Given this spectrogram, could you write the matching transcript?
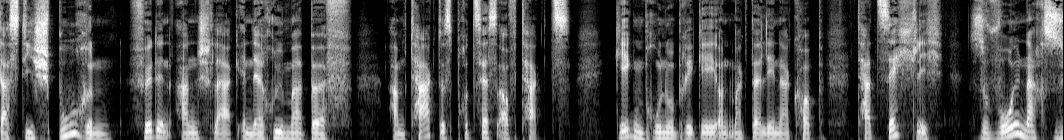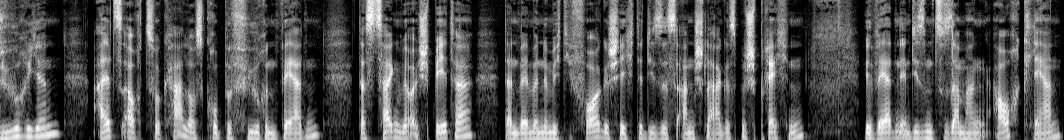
dass die Spuren für den Anschlag in der Rümer Böff am Tag des Prozessauftakts gegen Bruno Breguet und Magdalena Kopp tatsächlich sowohl nach Syrien als auch zur Carlos-Gruppe führen werden. Das zeigen wir euch später, dann werden wir nämlich die Vorgeschichte dieses Anschlages besprechen. Wir werden in diesem Zusammenhang auch klären,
